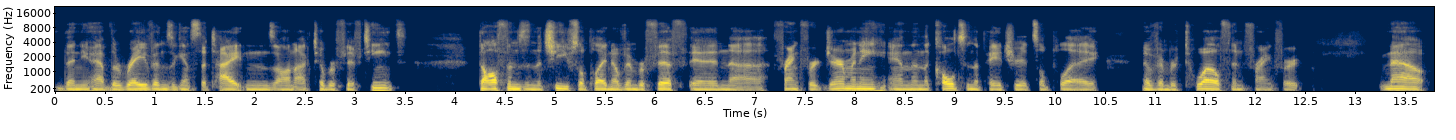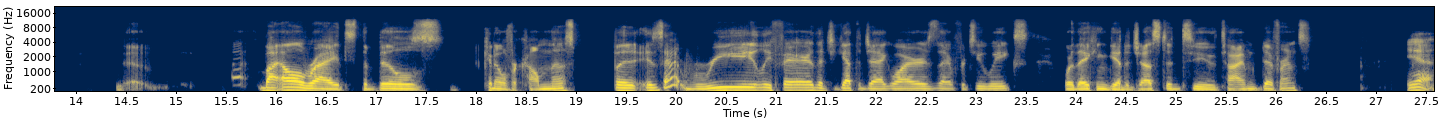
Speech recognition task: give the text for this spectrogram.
then you have the Ravens against the Titans on October 15th. Dolphins and the Chiefs will play November 5th in uh, Frankfurt, Germany. And then the Colts and the Patriots will play November 12th in Frankfurt. Now, by all rights, the Bills can overcome this, but is that really fair that you got the Jaguars there for two weeks where they can get adjusted to time difference? Yeah,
